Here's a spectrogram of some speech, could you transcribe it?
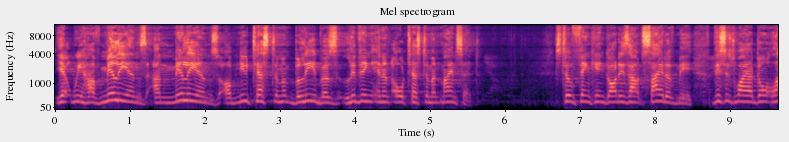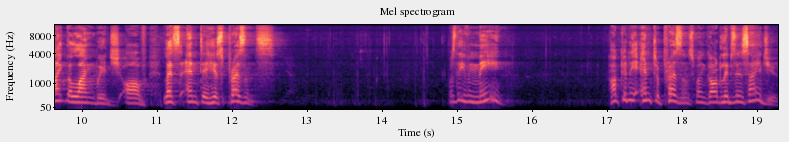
Yet we have millions and millions of New Testament believers living in an Old Testament mindset. Still thinking God is outside of me. This is why I don't like the language of let's enter his presence. What does it even mean? How can you enter presence when God lives inside you?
